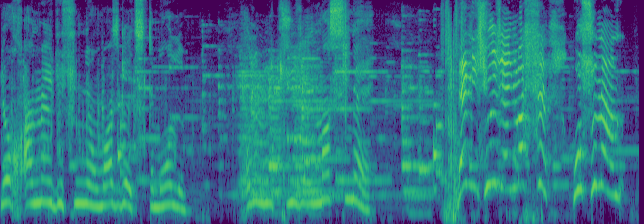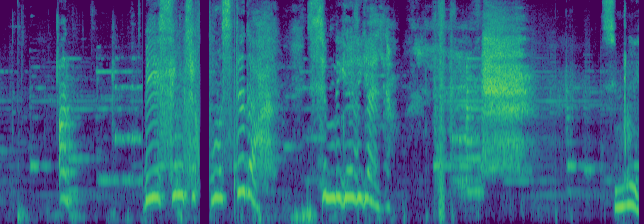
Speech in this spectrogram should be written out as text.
Yok almayı düşünüyorum. Vazgeçtim oğlum. Oğlum 300 elmas ne? Ben 200 elması boşuna al. An bir isim çıkmıştı da. Şimdi geri geldim. Şimdi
